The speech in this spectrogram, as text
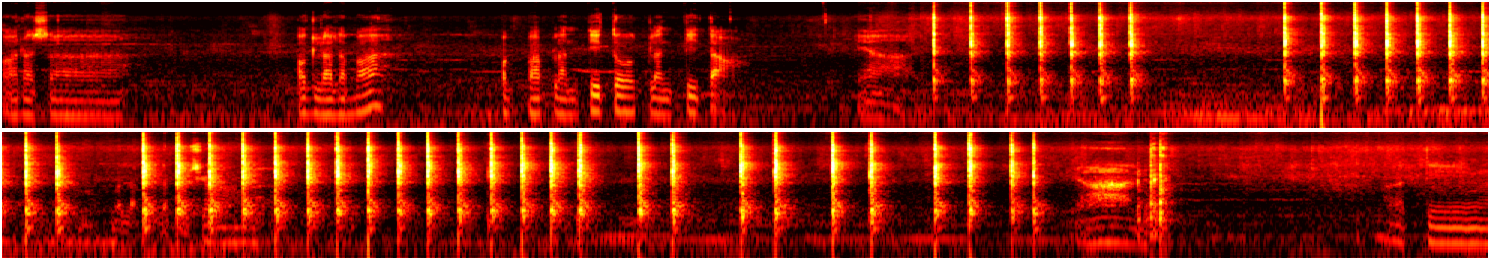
para sa paglalaba, pagpaplantito, plantita. Yan. Malaki na po siya. Yan. Ating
